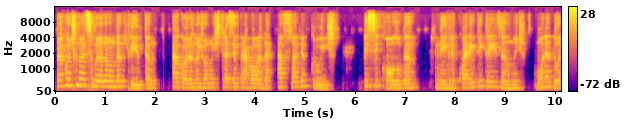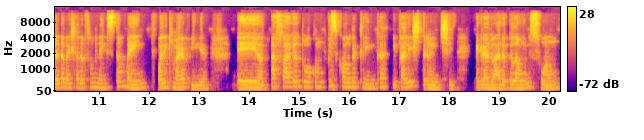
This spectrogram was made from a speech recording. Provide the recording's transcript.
Para continuar segurando a mão da preta, agora nós vamos trazer para a roda a Flávia Cruz, psicóloga negra, 43 anos, moradora da Baixada Fluminense também. Olha que maravilha. É, a Flávia atua como psicóloga clínica e palestrante é graduada pela Uniswan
